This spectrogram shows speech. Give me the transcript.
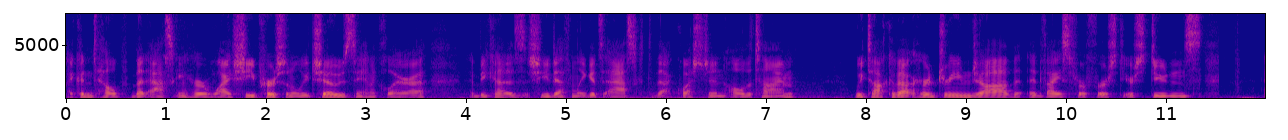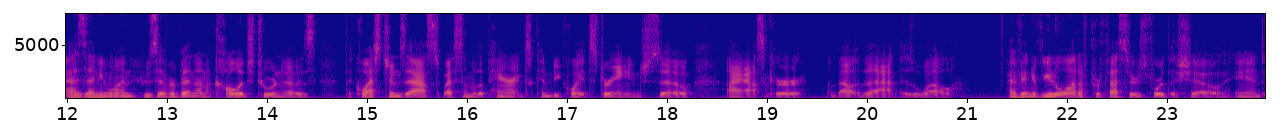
I couldn't help but asking her why she personally chose Santa Clara, because she definitely gets asked that question all the time. We talk about her dream job, advice for first year students. As anyone who's ever been on a college tour knows, the questions asked by some of the parents can be quite strange, so I ask her about that as well. I've interviewed a lot of professors for this show, and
